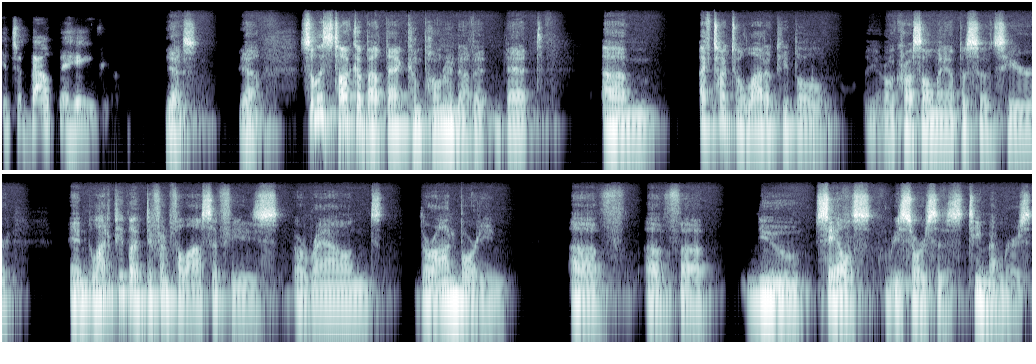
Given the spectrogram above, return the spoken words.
It's about behavior. Yes. Yeah. So let's talk about that component of it that um, I've talked to a lot of people, you know, across all my episodes here, and a lot of people have different philosophies around their onboarding of of uh, new sales resources, team members.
